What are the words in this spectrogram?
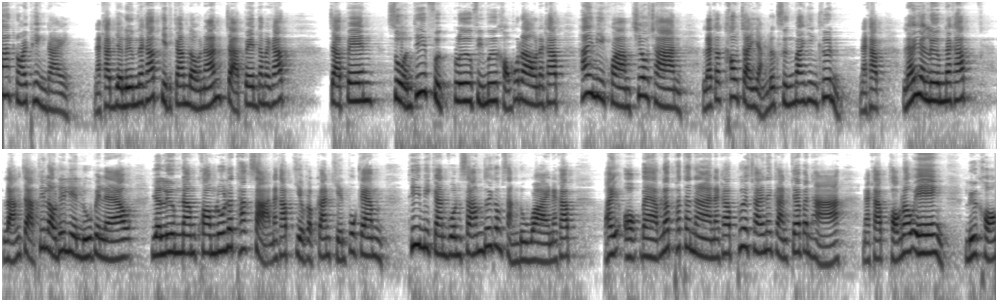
มากน้อยเพียงใดนะครับอย่าลืมนะครับกิจกรรมเหล่านั้นจะเป็นทำไมครับ จะเป็นส่วนที่ฝึกปลือฝีมือของพวกเรานะครับ ให้มีความเชี่ยวชาญ และก็เข้าใจอย่างลึกซึ้งมากยิ่งขึ้นนะครับ แล้วอย่าลืมนะครับ หลังจากที่เราได้เรียนรู้ไปแล้ว อย่าลืมนำความรู้และทักษะนะครับ เกี่ยวกับการเขียนโปรแกรมที่มีการวนซ้ำด้วยคำสั่ง do while นะครับไปออกแบบและพัฒนานะครับ เพื่อใช้ในการแก้ปัญหานะครับของเราเองหรือของ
